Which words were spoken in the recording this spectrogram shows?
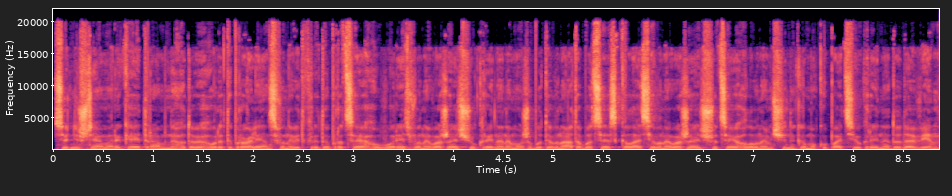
Сьогоднішня Америка і Трамп не готові говорити про альянс. Вони відкрито про це говорять. Вони вважають, що Україна не може бути в НАТО, бо це ескалація. Вони вважають, що це є головним чинником окупації України. Додав він.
